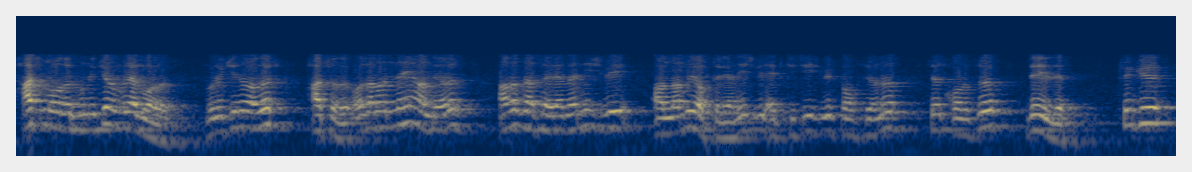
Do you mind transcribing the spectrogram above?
Hac mı olur bununki, umre mi olur? Bununki ne olur? Hac olur. O zaman neyi anlıyoruz? Ağızla söylemenin hiçbir anlamı yoktur. Yani hiçbir etkisi, hiçbir fonksiyonu söz konusu değildir. Çünkü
